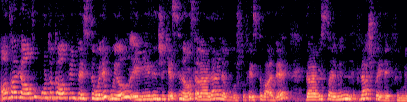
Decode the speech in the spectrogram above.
Antalya Altın Portakal Film Festivali bu yıl 57. kez sinema severlerle buluştu. Festivalde Derviş Sayım'ın Flash Bellek filmi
